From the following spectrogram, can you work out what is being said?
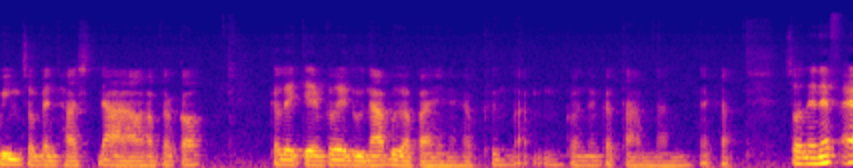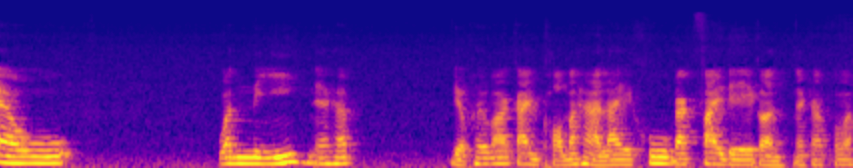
วิ่งจนเป็นทัชดาวน์ครับแล้วก็ก็เลยเกมก็เลยดูน่าเบื่อไปนะครับครึ่งหลังก็นั่นก็ตามนั้นนะครับ ส่วน NFL วันนี้นะครับ เดี๋ยวค่อยว่ากันของมหาลัยคู่ Black Friday ก่อนนะครับ เพราะว่า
